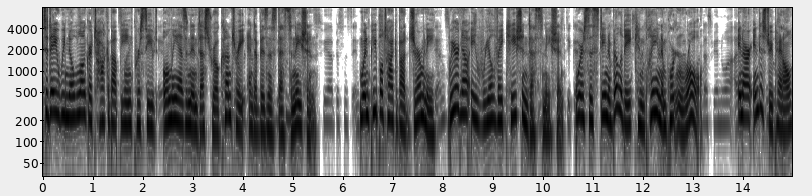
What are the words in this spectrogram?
Today, we no longer talk about being perceived perceived only as an industrial country and a business destination. When people talk about Germany, we are now a real vacation destination where sustainability can play an important role. In our industry panel,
